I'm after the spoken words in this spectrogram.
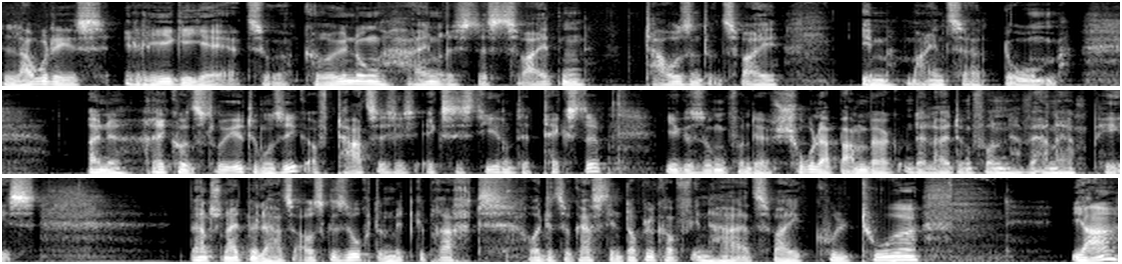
Laudes Regiae zur Krönung Heinrichs II. 1002 im Mainzer Dom. Eine rekonstruierte Musik auf tatsächlich existierende Texte, hier gesungen von der Schola Bamberg unter Leitung von Werner Pees. Bernd Schneidmüller hat es ausgesucht und mitgebracht. Heute zu Gast den Doppelkopf in HR2 Kultur. Ja,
